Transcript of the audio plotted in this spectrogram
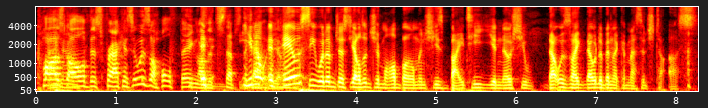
caused all of this fracas it was a whole thing on the steps of the You know, if AOC would have just yelled at Jamal Bowman, "She's bitey," you know, she that was like that would have been like a message to us.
